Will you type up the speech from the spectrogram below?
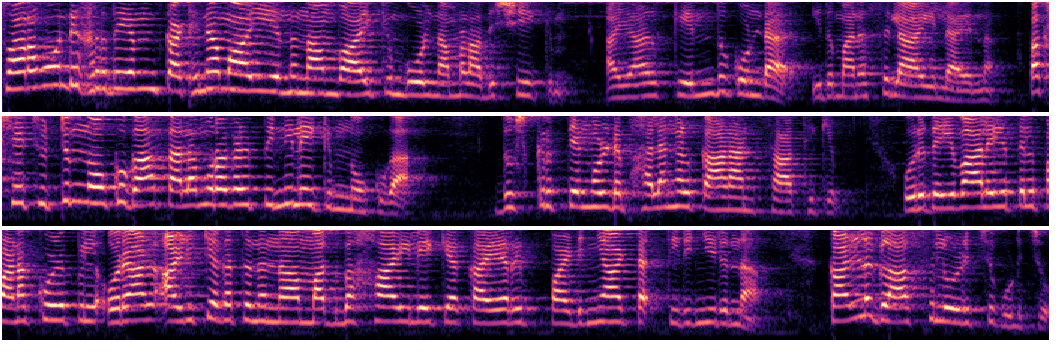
ഫറവോന്റെ ഹൃദയം കഠിനമായി എന്ന് നാം വായിക്കുമ്പോൾ നമ്മൾ അതിശയിക്കും. അയാൾക്ക് എന്തുകൊണ്ട് ഇത് മനസ്സിലായില്ല എന്ന്. പക്ഷെ ചുറ്റും നോക്കുക തലമുറകൾ പിന്നിലേക്കും നോക്കുക. ദുഷ്കൃത്യങ്ങളുടെ ഫലങ്ങൾ കാണാൻ സാധിക്കും. ഒരു ദൈവാലയത്തിൽ പണക്കൊഴുപ്പിൽ ഒരാൾ അഴിക്കകത്ത് നിന്ന് മദ്ബഹായിലേക്ക് കയറി പടിഞ്ഞാട്ട് തിരിഞ്ഞിരുന്ന് കള്ള് ഗ്ലാസ്സിൽ ഒഴിച്ചു കുടിച്ചു.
